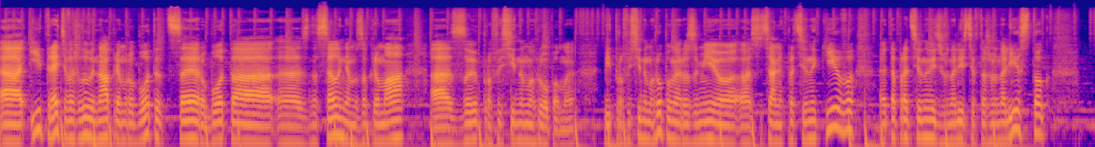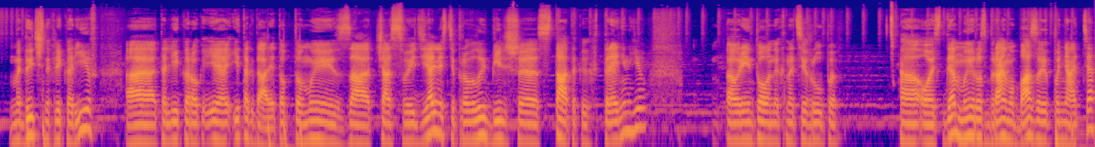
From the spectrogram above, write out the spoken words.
Е, і третій важливий напрям роботи це робота з населенням, зокрема з професійними групами. Від професійними групами я розумію е, соціальних працівників е, та працівниць, журналістів та журналісток, медичних лікарів е, та лікарок і, і так далі. Тобто, ми за час своєї діяльності провели більше ста таких тренінгів, орієнтованих на ці групи. Ось де ми розбираємо базові поняття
